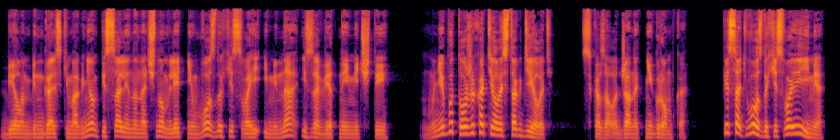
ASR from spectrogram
Белым бенгальским огнем писали на ночном летнем воздухе свои имена и заветные мечты. «Мне бы тоже хотелось так делать», — сказала Джанет негромко. «Писать в воздухе свое имя.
